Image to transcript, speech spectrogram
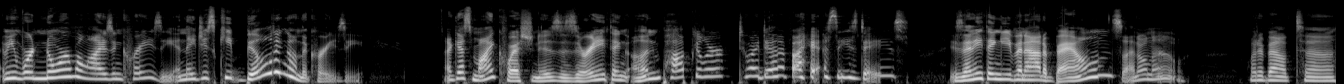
I mean, we're normalizing crazy and they just keep building on the crazy. I guess my question is is there anything unpopular to identify as these days? Is anything even out of bounds? I don't know. What about uh,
